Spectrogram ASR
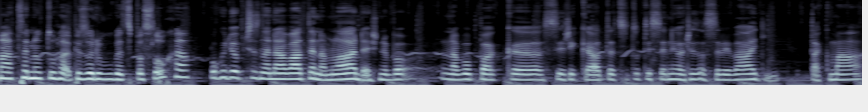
Má cenu tuhle epizodu vůbec poslouchat? Pokud občas nadáváte na mládež, nebo naopak eh, si říkáte, co to ty seniori zase vyvádí, tak má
